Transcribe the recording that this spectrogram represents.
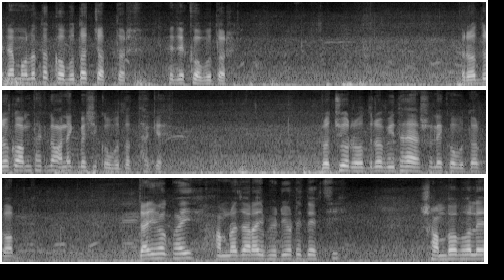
এটা মূলত কবুতর চত্বর, এই যে কবুতর। রৌদ্র কম থাকলে অনেক বেশি কবুতর থাকে। প্রচুর রৌদ্র বিধায় আসলে কবুতর কম। যাই হোক ভাই, আমরা যারা এই ভিডিওটি দেখছি, সম্ভব হলে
